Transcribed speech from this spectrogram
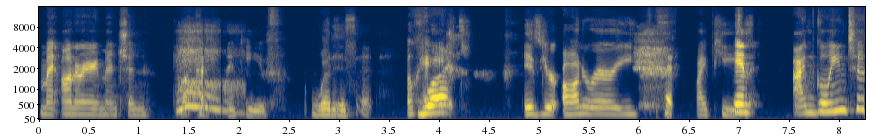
my honorary mention. What my peeve? what is it? Okay. What is your honorary pet my peeve? And I'm going to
